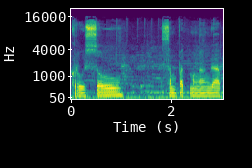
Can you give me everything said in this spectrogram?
Crusoe sempat menganggap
